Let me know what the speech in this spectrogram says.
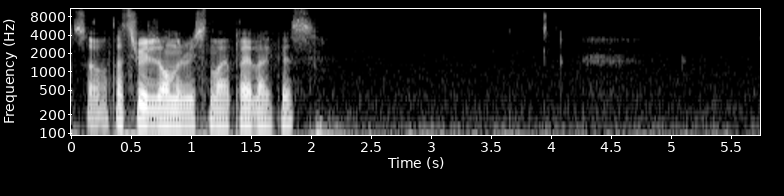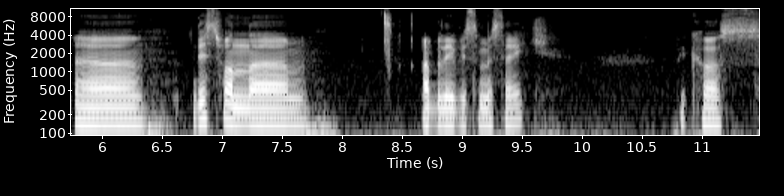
So that's really the only reason why I play like this. Uh, this one um, I believe is a mistake because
